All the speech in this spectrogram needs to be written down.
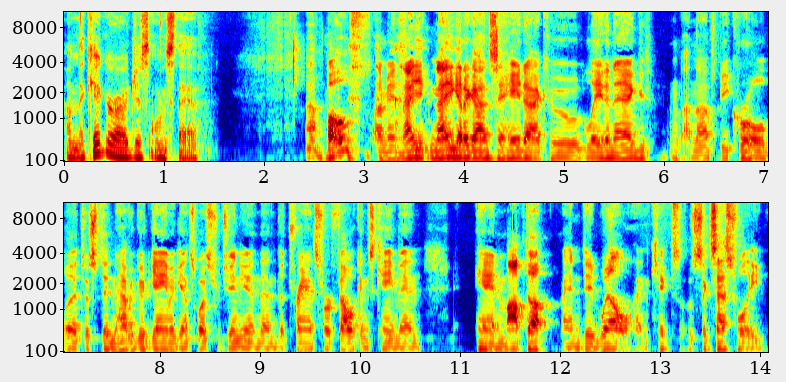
I'm the kicker or just on staff? Uh, both. I mean, now you now you got a guy in Sahaydak who laid an egg, not to be cruel, but just didn't have a good game against West Virginia, and then the transfer Felkins came in and mopped up and did well and kicked successfully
